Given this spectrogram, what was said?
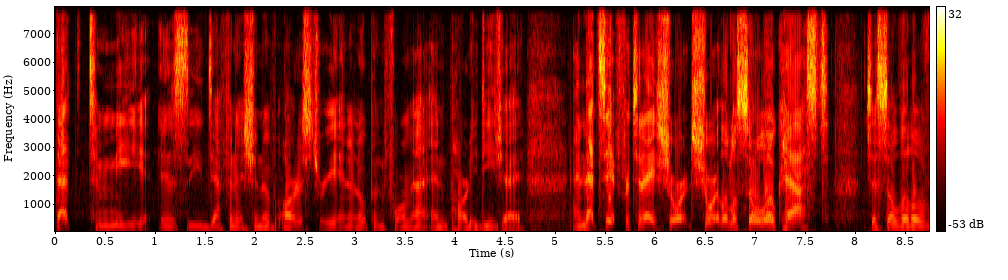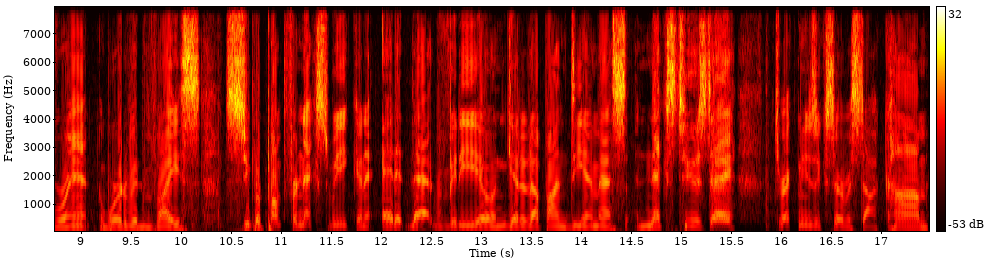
That to me is the definition of artistry in an open format and party DJ. And that's it for today. Short, short little solo cast. Just a little rant, word of advice. Super pumped for next week. Gonna edit that video and get it up on DMS next Tuesday. DirectMusicService.com.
